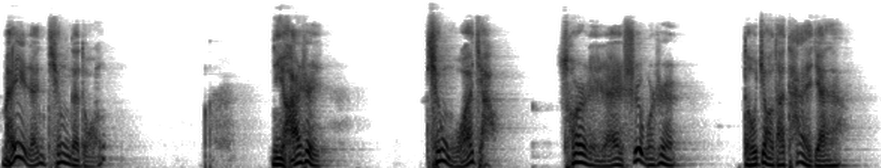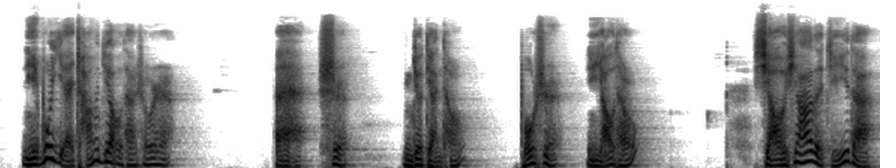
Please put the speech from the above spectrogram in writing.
没人听得懂。你还是听我讲，村里人是不是都叫他太监啊？你不也常叫他是不是？哎，是，你就点头；不是，你摇头。小瞎子急得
